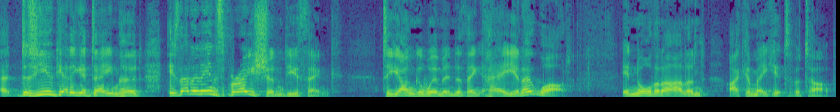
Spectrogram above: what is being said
Uh, does you getting a damehood, is that an inspiration, do you think, to younger women to think, hey, you know what? In Northern Ireland, I can make it to the top?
